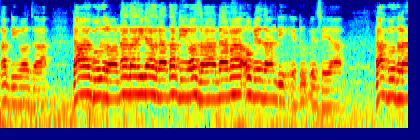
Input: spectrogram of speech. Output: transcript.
သဗ္ဗိဝောဇာနာကုသလောနာသာနိရသနာသဗ္ဗိဝောဇာဓမ္မဥပ္ပဇန္တိအတုပစ္စယနာကုသလံ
